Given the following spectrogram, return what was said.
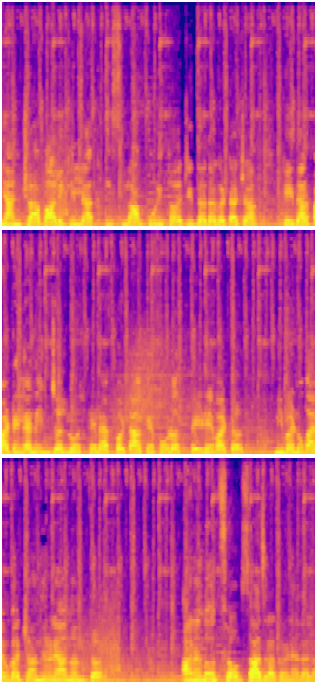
यांच्या बालेकिल्ल्यात इस्लामपूर इथं अजितदादा गटाच्या केदार पाटील यांनी जल्लोष केलाय फटाके फोडत पेढे वाटत निवडणूक आयोगाच्या निर्णयानंतर आनंदोत्सव साजरा करण्यात आला.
